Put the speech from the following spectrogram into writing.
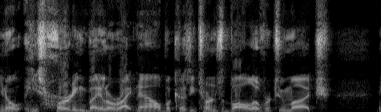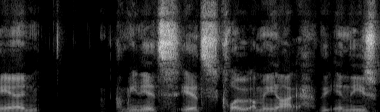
you know, he's hurting Baylor right now because he turns the ball over too much. And I mean, it's, it's close. I mean, I, the, in these,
